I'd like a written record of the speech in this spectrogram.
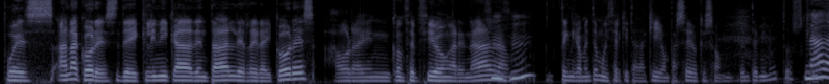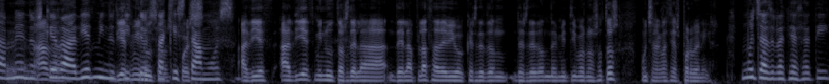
Pues Ana Cores, de Clínica Dental Herrera y Cores, ahora en Concepción Arenal, técnicamente muy cerquita de aquí, a un paseo que son 20 minutos. Nada menos, que va, 10 minutitos, aquí pues, estamos. A 10 a diez minutos de la, de la Plaza de Vigo, que es de desde donde emitimos nosotros. Muchas gracias por venir. Muchas gracias a ti.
